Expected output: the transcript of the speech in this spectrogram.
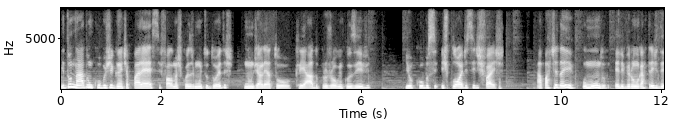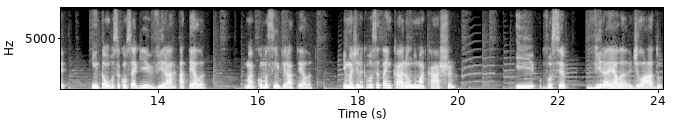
e do nada um cubo gigante aparece, fala umas coisas muito doidas, num dialeto criado para o jogo, inclusive, e o cubo se explode e se desfaz. A partir daí, o mundo ele vira um lugar 3D. Então você consegue virar a tela. Mas como assim virar a tela? Imagina que você está encarando uma caixa e você vira ela de lado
